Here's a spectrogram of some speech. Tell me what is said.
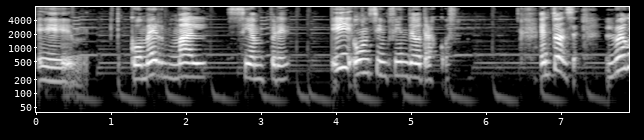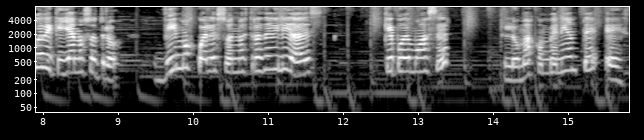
eh, comer mal siempre y un sinfín de otras cosas. Entonces, luego de que ya nosotros vimos cuáles son nuestras debilidades, ¿qué podemos hacer? Lo más conveniente es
